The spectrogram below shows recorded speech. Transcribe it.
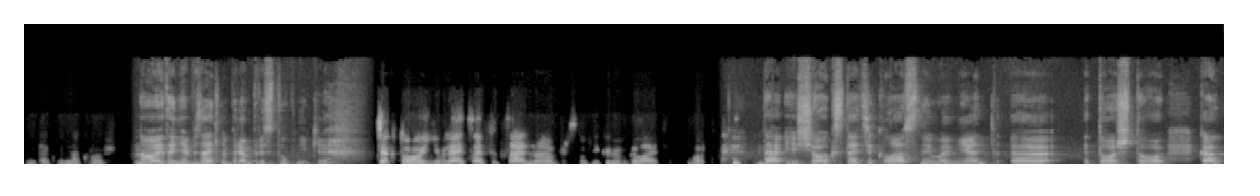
не так видна кровь. Но это не обязательно прям преступники. Те, кто является официально преступниками в Галаде. Вот. Да, еще, кстати, классный момент. То, что как,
